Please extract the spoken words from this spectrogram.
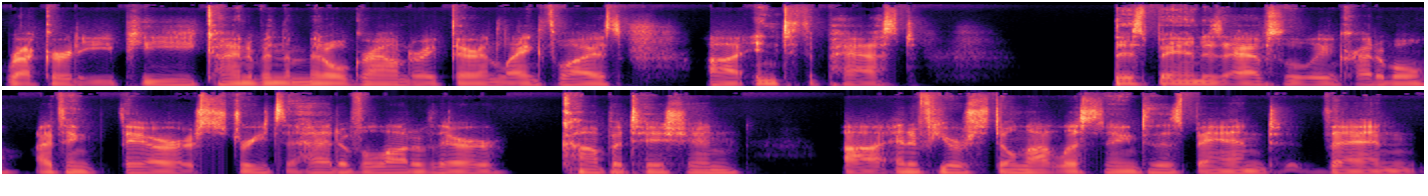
record EP, kind of in the middle ground right there in lengthwise, uh, Into the Past. This band is absolutely incredible. I think they are streets ahead of a lot of their competition. Uh, and if you're still not listening to this band, then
